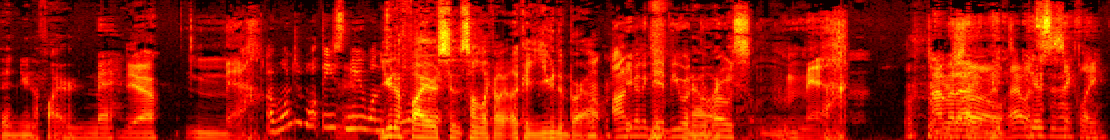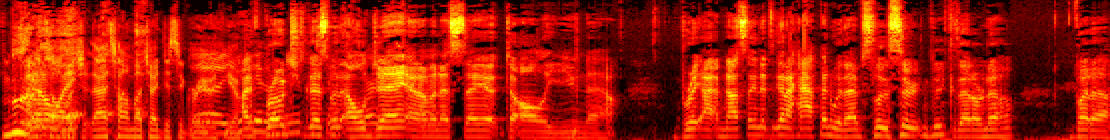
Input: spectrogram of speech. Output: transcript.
than Unifier. Meh. yeah. Meh. I wonder what these new ones Unifier look sounds sounds like a like a unibrow. I'm gonna give you a You know, like- gross meh. I'm gonna. Oh, that was here's sickly. That's how, much, that's how much I disagree Uh, with you. you- I've broached this with LJ, throat. and I'm gonna say it to all of you now. Bra- I'm not saying it's gonna happen with absolute certainty because I don't know, but uh,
